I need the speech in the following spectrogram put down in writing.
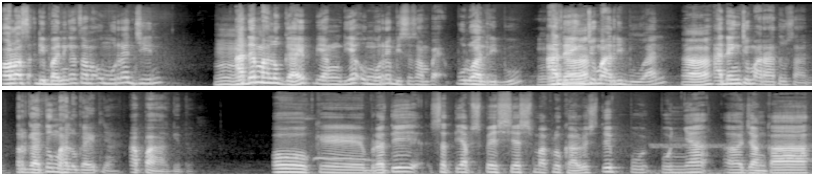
kalau dibandingkan sama umurnya jin, ada makhluk gaib yang dia umurnya bisa sampai puluhan ribu, ada yang cuma ribuan, Hah? ada yang cuma ratusan, tergantung makhluk gaibnya apa gitu. Oke, berarti setiap spesies makhluk halus itu pu- punya eh, jangka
